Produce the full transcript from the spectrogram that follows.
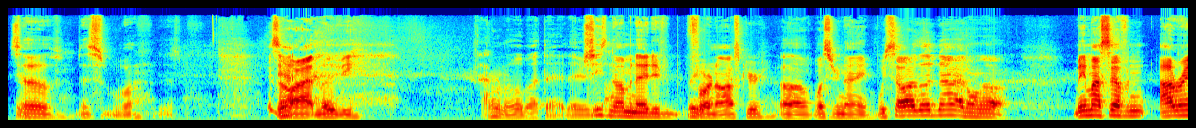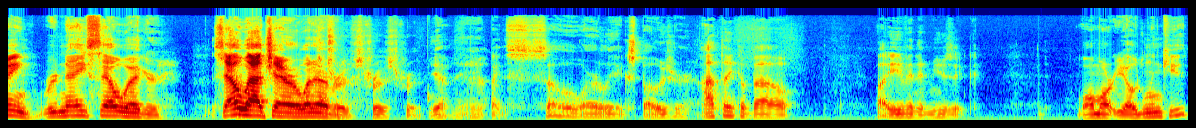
So that's well, it's Yeah. an all right movie. I don't know about that, dude. She's nominated for an Oscar. Uh, what's her name? We saw her the other night on uh, me, myself, and Irene Renée Zellweger, Zellweger or whatever. True, it's true, true. Yeah, yeah, yeah. Like so early exposure. I think about like even in music. Walmart yodeling kid.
